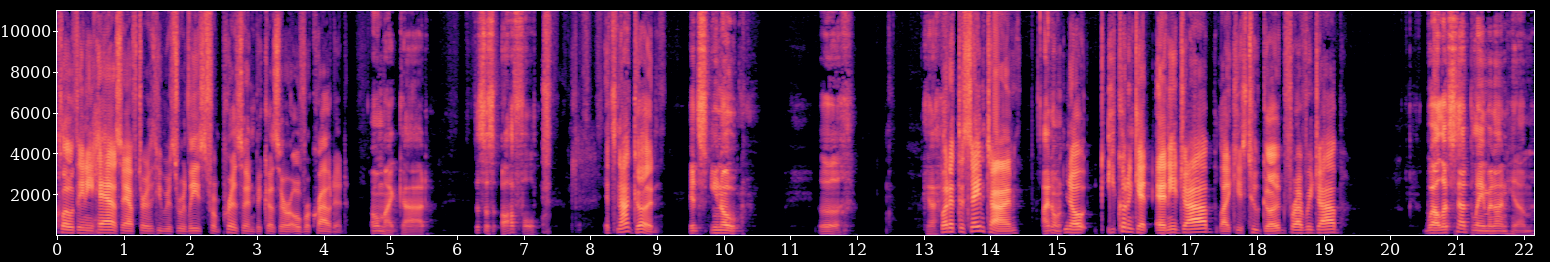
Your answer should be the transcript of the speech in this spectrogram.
clothing he has after he was released from prison because they're overcrowded. Oh my God. This is awful. It's not good, It's, you know, ugh. God. but at the same time, I don't, you know, he couldn't get any job. Like he's too good for every job. well, let's not blame it on him.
